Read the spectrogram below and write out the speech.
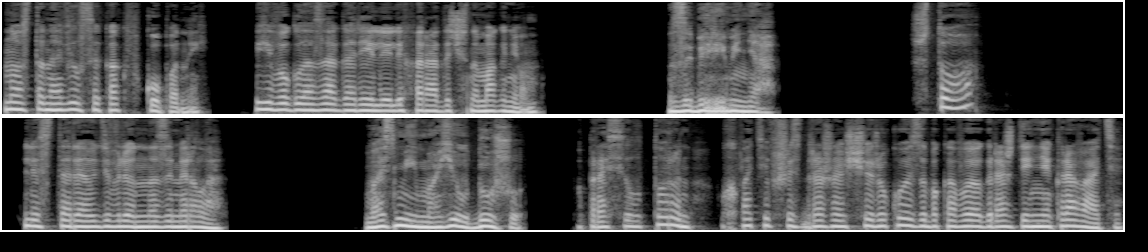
но остановился как вкопанный. Его глаза горели лихорадочным огнем. «Забери меня!» «Что?» Листера удивленно замерла. «Возьми мою душу!» — попросил Торрен, ухватившись дрожащей рукой за боковое ограждение кровати.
